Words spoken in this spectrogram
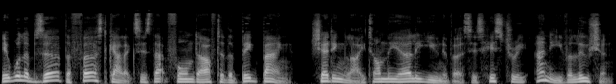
It will observe the first galaxies that formed after the Big Bang, shedding light on the early universe's history and evolution.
